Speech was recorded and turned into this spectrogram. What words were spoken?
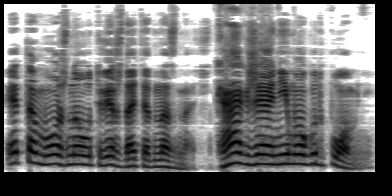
Это можно утверждать однозначно. Как же они могут помнить?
